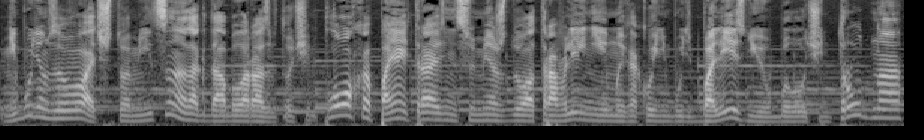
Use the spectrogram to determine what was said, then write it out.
Не будем забывать, что медицина тогда была развита очень плохо, понять разницу между отравлением и какой-нибудь болезнью было очень трудно,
